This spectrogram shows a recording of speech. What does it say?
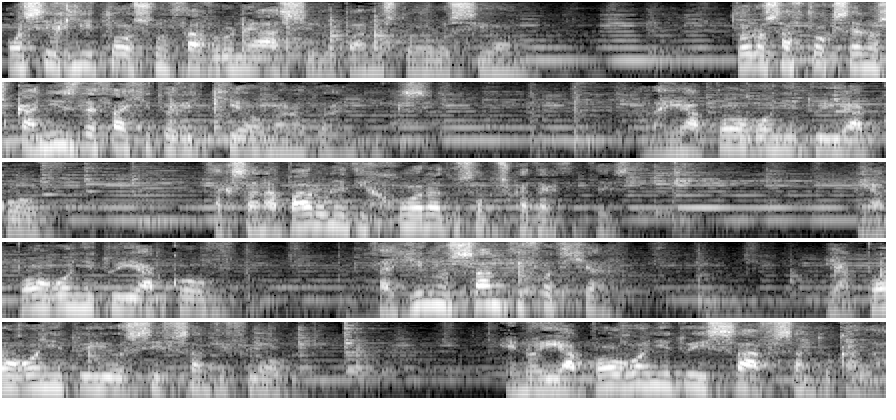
όσοι γλιτώσουν θα βρούνε άσυλο πάνω στο οροσιόν. Τώρα σε αυτό ξένος κανείς δεν θα έχει το δικαίωμα να το αγγίξει. Αλλά οι απόγονοι του Ιακώβ θα ξαναπάρουν τη χώρα τους από τους κατακτητές τους. Οι απόγονοι του Ιακώβ θα γίνουν σαν τη φωτιά. Οι απόγονοι του Ιωσήφ σαν τη φλόγα. Ενώ οι απόγονοι του Ισάφ σαν το καλά.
